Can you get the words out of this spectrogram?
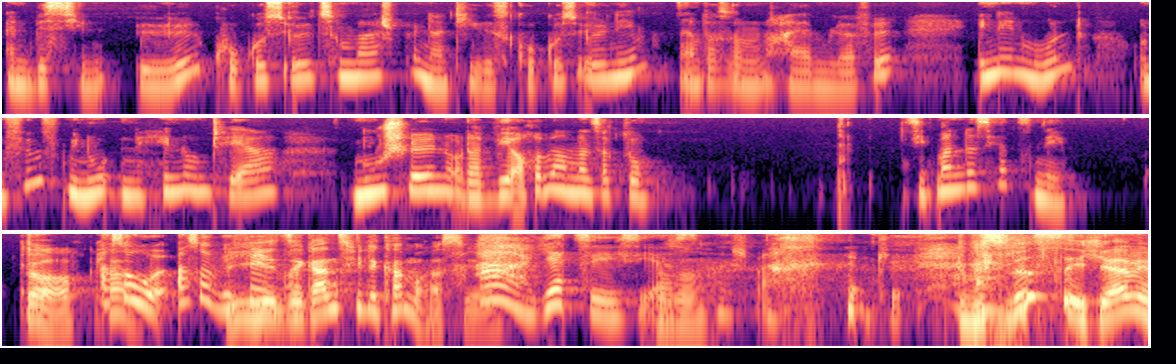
ein bisschen Öl, Kokosöl zum Beispiel, natives Kokosöl nehmen, einfach so einen halben Löffel, in den Mund und fünf Minuten hin und her nuscheln oder wie auch immer man sagt so. Sieht man das jetzt? Nee. Doch, Ach so, ach so, wir Hier filmen sind auch. ganz viele Kameras hier. Ah, jetzt sehe ich sie erst. Also. Okay. Du bist lustig, ja? Wir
